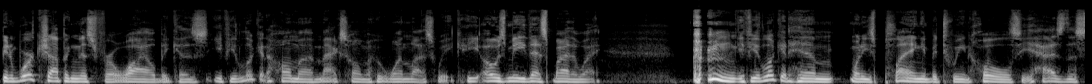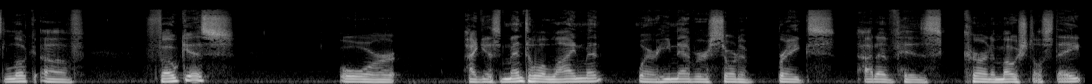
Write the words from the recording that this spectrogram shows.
been workshopping this for a while because if you look at Homa, Max Homa, who won last week, he owes me this, by the way. if you look at him when he's playing in between holes, he has this look of focus or I guess mental alignment where he never sort of breaks out of his current emotional state.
